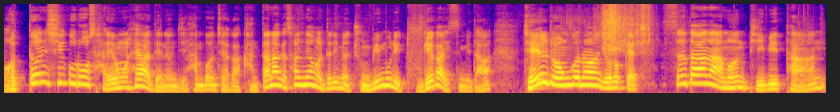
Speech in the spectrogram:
어떤 식으로 사용을 해야 되는지 한번 제가 간단하게 설명을 드리면 준비물이 두 개가 있습니다. 제일 좋은 거는 이렇게 쓰다 남은 비비탄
